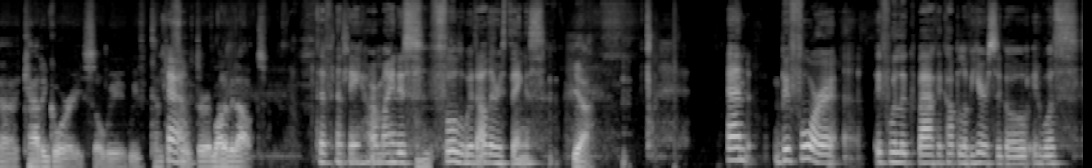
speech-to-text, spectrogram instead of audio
uh, category. So we we tend to yeah. filter a lot of it out. Definitely, our mind is mm-hmm. full with other things. Yeah. And before, if we look back a couple of years ago, it was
